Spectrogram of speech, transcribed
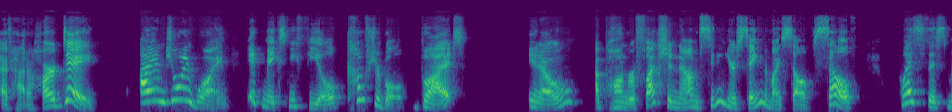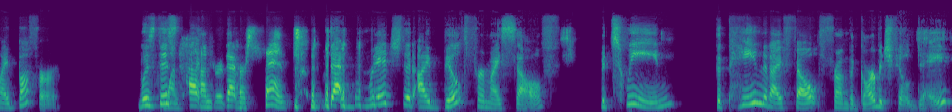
I've had a hard day. I enjoy wine. It makes me feel comfortable. But, you know, upon reflection, now I'm sitting here saying to myself, self, was this my buffer? Was this 100%. That, that bridge that I built for myself between the pain that I felt from the garbage filled day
